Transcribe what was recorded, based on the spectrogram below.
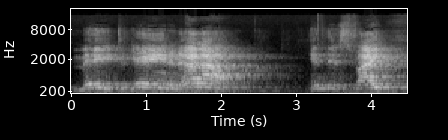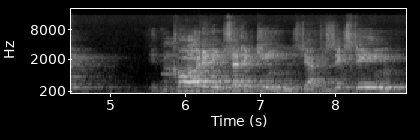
made to gain an ally in this fight is recorded in 2 Kings chapter 16,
